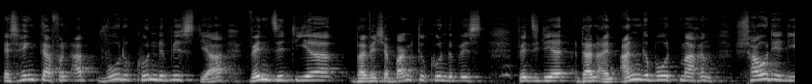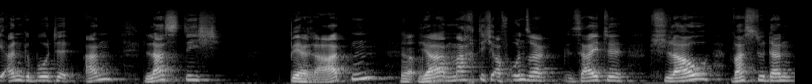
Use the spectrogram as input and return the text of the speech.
es hängt davon ab, wo du Kunde bist, ja. Wenn sie dir, bei welcher Bank du Kunde bist, wenn sie dir dann ein Angebot machen, schau dir die Angebote an, lass dich beraten, Ja. ja, mach dich auf unserer Seite schlau, was du dann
